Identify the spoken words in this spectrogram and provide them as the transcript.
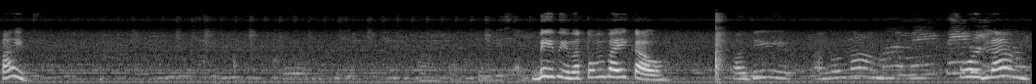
Five. Baby, matumba ikaw. O di, ano lang. Four lang.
